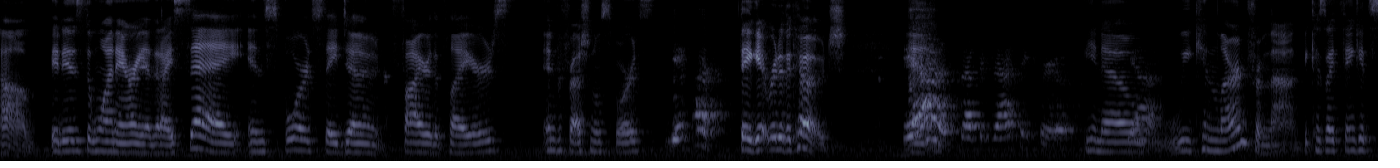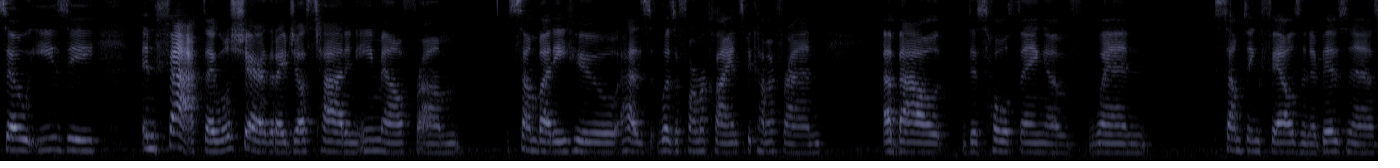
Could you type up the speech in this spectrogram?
um, it is the one area that I say in sports they don't fire the players in professional sports. Yes. They get rid of the coach. Yes, and, that's exactly true. You know, yeah. we can learn from that because I think it's so easy. In fact, I will share that I just had an email from somebody who has was a former client's become a friend about this whole thing of when something fails in a business,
